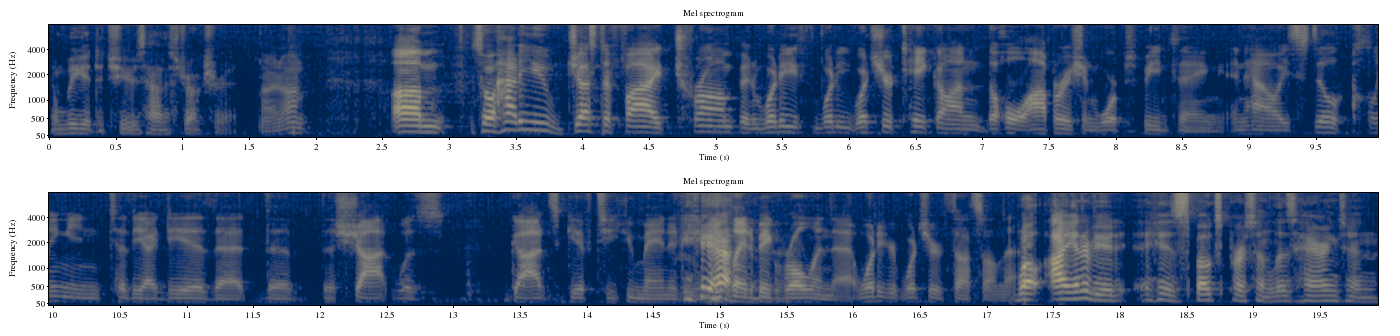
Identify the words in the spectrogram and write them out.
and we get to choose how to structure it. Right on. Um, so how do you justify Trump, and what do you, what do you, what's your take on the whole Operation Warp Speed thing, and how he's still clinging to the idea that the the shot was God's gift to humanity, and Yeah. he played a big role in that. What are your what's your thoughts on that? Well, I interviewed his spokesperson, Liz Harrington,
